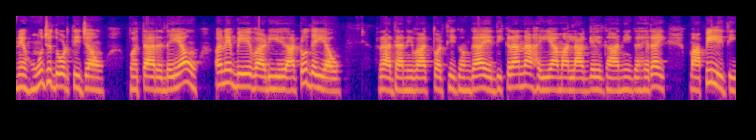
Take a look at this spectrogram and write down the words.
ને હું જ દોડતી જાઉં. ભતાર દઈ આવું અને બે વાડીએ આંટો દઈ આવું. રાધાની વાત પરથી ગંગાએ દીકરાના હૈયામાં લાગેલ ઘાની ગહેરાઈ માપી લીધી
